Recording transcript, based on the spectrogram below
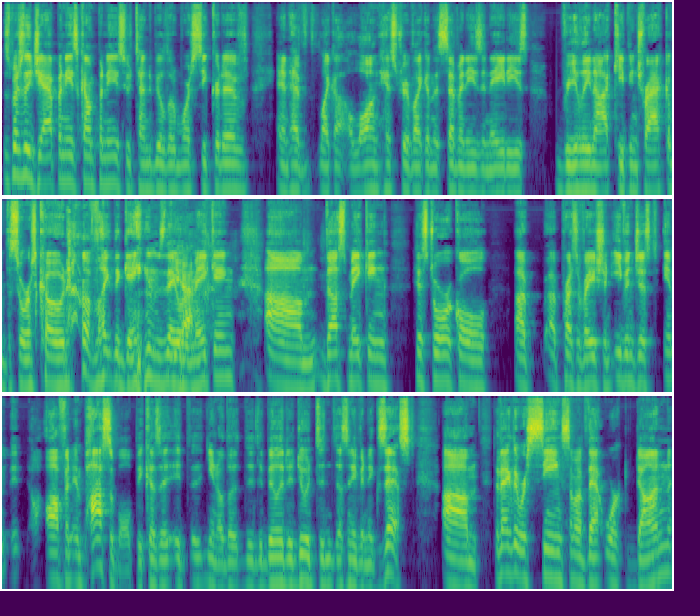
especially Japanese companies who tend to be a little more secretive and have like a, a long history of like in the 70s and 80s, really not keeping track of the source code of like the games they Yeah. were making, um, thus making historical. Uh, uh, preservation even just im- often impossible because it, it you know the, the ability to do it doesn't even exist. Um, the fact that we're seeing some of that work done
